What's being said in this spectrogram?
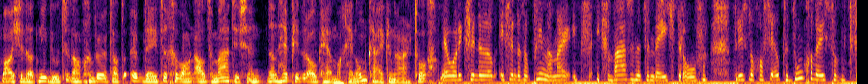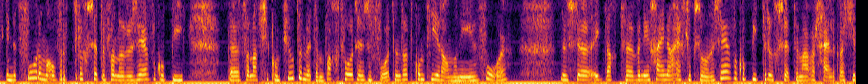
maar als je dat niet doet, dan gebeurt dat updaten gewoon automatisch. En dan heb je er ook helemaal geen omkijken naar, toch? Ja hoor, ik vind het ook, ik vind het ook prima, maar ik, ik verbaas me het een beetje erover. Er is nogal veel te doen geweest in het forum over het terugzetten van een reservekopie vanaf je computer met een wachtwoord enzovoort. En dat komt hier allemaal niet in voor. Dus ik dacht, wanneer ga je nou eigenlijk zo'n reservekopie terugzetten. Maar waarschijnlijk als je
